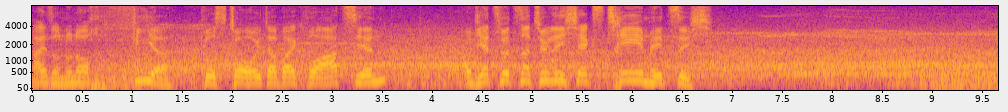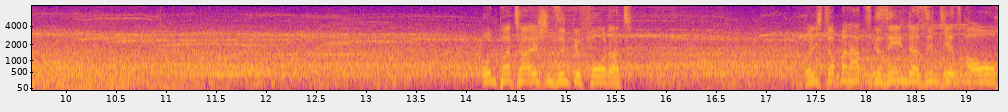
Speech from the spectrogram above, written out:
Also nur noch vier plus Torhüter bei Kroatien. Und jetzt wird es natürlich extrem hitzig. Unparteiischen sind gefordert. Und ich glaube, man hat es gesehen, da sind jetzt auch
